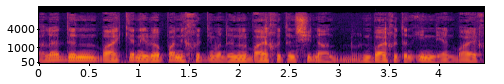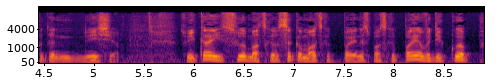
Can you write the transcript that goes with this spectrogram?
Hulle doen baie keer in Europa nie goed nie, maar doen hulle baie goed in China, doen baie goed in Indië en baie goed in Indonesië. So jy kry so maatskappye, sulke maatskappye en dis maatskappye wat jy koop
